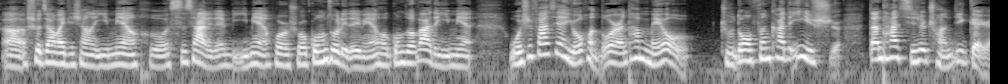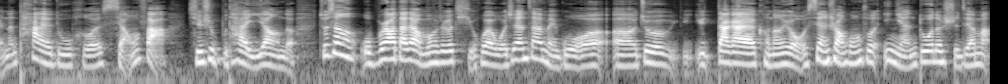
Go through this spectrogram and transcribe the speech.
呃，社交媒体上的一面和私下里的一面，或者说工作里的一面和工作外的一面。我是发现有很多人他没有。主动分开的意识，但他其实传递给人的态度和想法其实是不太一样的。就像我不知道大家有没有这个体会，我之前在美国，呃，就大概可能有线上工作一年多的时间嘛，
